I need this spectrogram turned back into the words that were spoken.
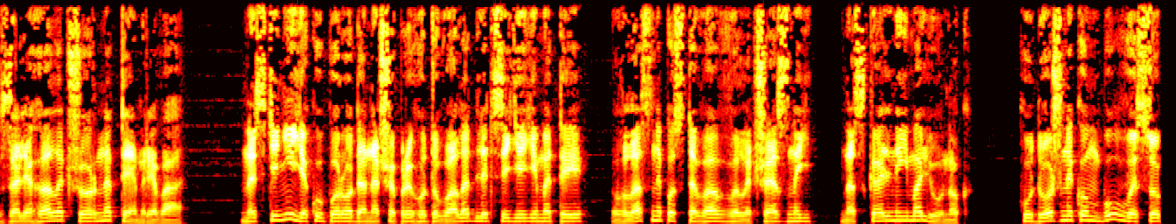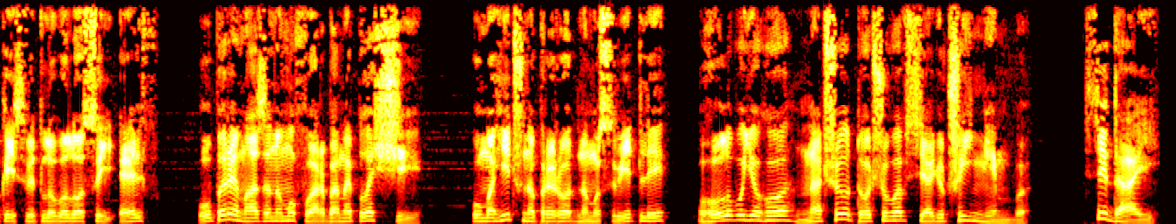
залягала чорна темрява. На стіні, яку порода наче приготувала для цієї мети, власне поставав величезний наскальний малюнок. Художником був високий світловолосий ельф у перемазаному фарбами плащі. У магічно природному світлі голову його наче оточував сяючий німб. Сідай.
